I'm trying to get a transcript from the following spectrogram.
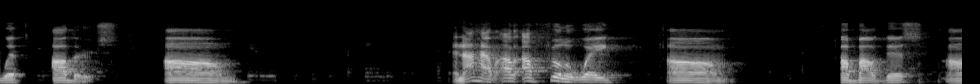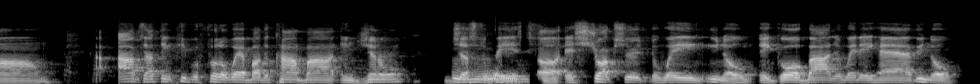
with others. Um, and I have I, I feel a way um about this. Um, obviously, I think people feel a way about the combine in general, just the Mhm. way it's uh it's structured, the way you know they go about, the way they have you know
